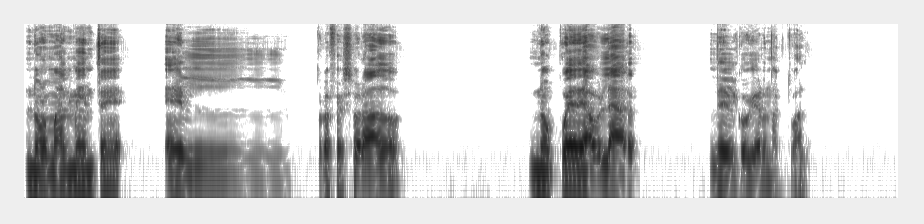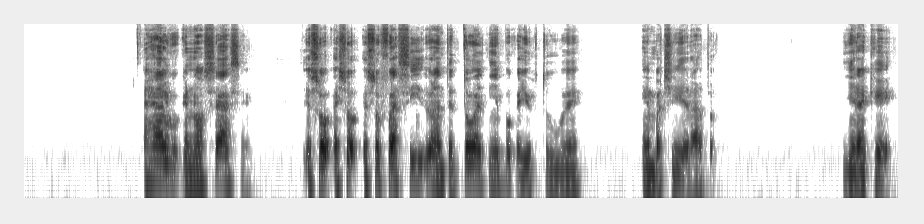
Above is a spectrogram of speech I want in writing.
normalmente el profesorado no puede hablar del gobierno actual. Es algo que no se hace. Eso, eso, eso fue así durante todo el tiempo que yo estuve en bachillerato. Y era que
